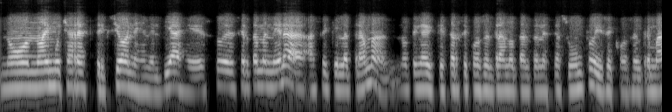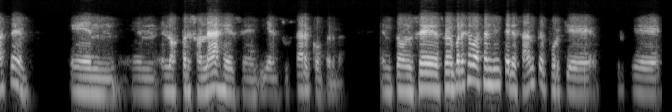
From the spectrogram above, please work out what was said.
no, no hay muchas restricciones en el viaje. Esto de cierta manera hace que la trama no tenga que estarse concentrando tanto en este asunto y se concentre más en, en, en, los personajes y en sus arcos, ¿verdad? Entonces, me parece bastante interesante porque, porque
